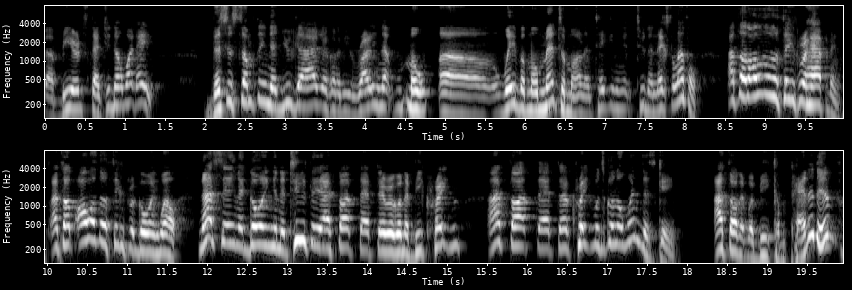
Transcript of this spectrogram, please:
Uh, Beards. That you know what? Hey, this is something that you guys are going to be riding that mo- uh, wave of momentum on and taking it to the next level. I thought all of the things were happening. I thought all of the things were going well. Not saying that going into Tuesday, I thought that they were going to beat Creighton. I thought that uh, Creighton was going to win this game. I thought it would be competitive.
